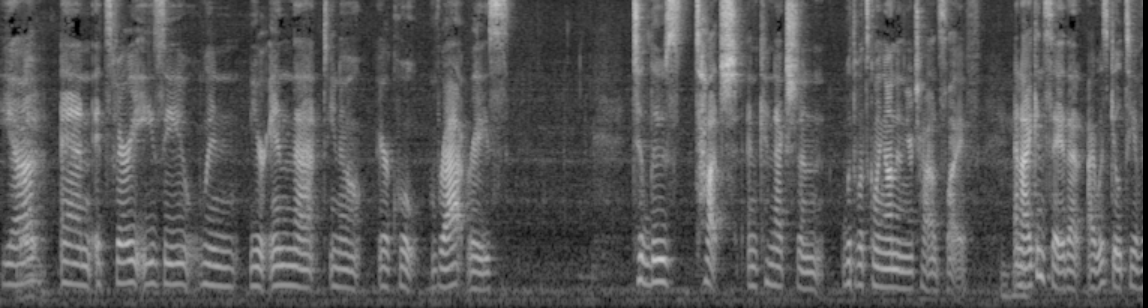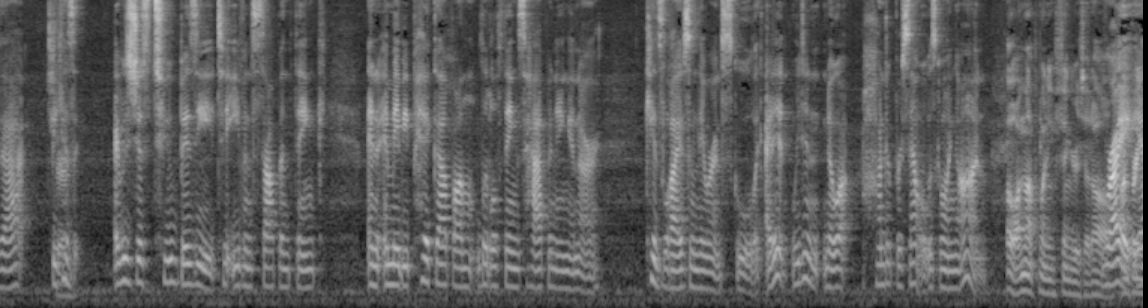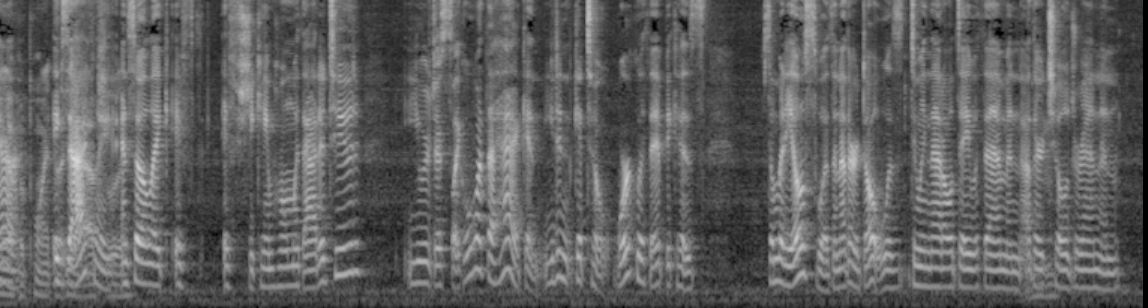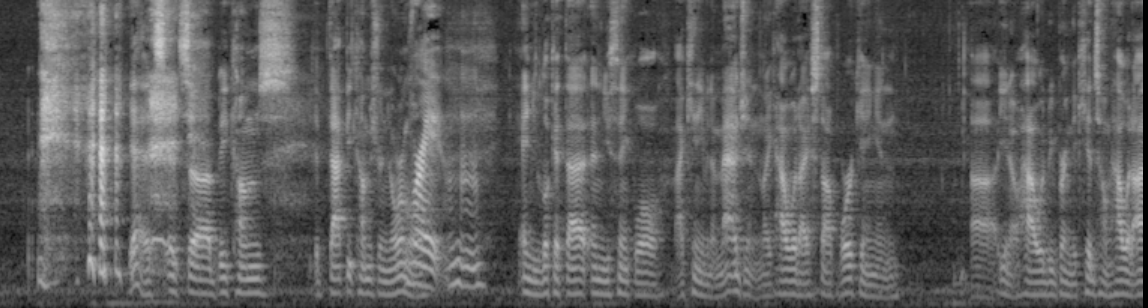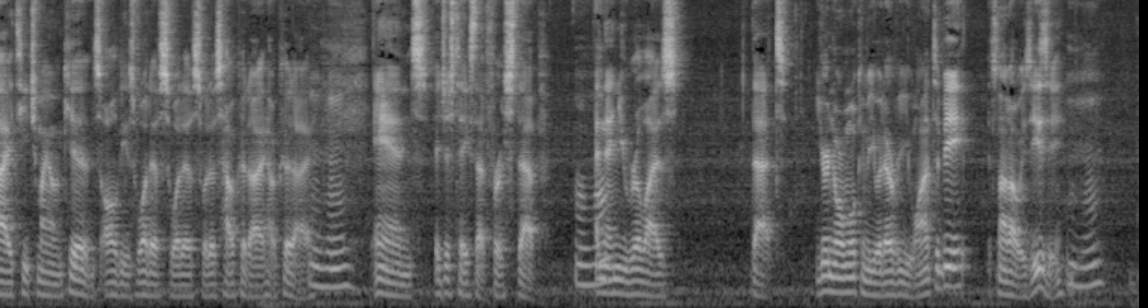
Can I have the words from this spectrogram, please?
Yeah, right? and it's very easy when you're in that, you know, air quote rat race to lose touch and connection with what's going on in your child's life. Mm-hmm. And I can say that I was guilty of that sure. because I was just too busy to even stop and think and, and maybe pick up on little things happening in our kids' lives when they were in school. Like I didn't, we didn't know hundred percent what was going on. Oh, I'm not pointing fingers at all. Right? I'm bringing yeah. up a point. That, exactly. Yeah, and so, like, if if she came home with attitude, you were just like, well, what the heck? And you didn't get to work with it because somebody else was, another adult was doing that all day with them and other mm-hmm. children and. yeah, it's it's uh, becomes if that becomes your normal, right? Mm-hmm. And you look at that and you think, well, I can't even imagine. Like, how would I stop working and uh, you know, how would we bring the kids home? How would I teach my own kids all these what ifs, what ifs, what ifs? How could I? How could I? Mm-hmm. And it just takes that first step, mm-hmm. and then you realize that your normal can be whatever you want it to be. It's not always easy, mm-hmm.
